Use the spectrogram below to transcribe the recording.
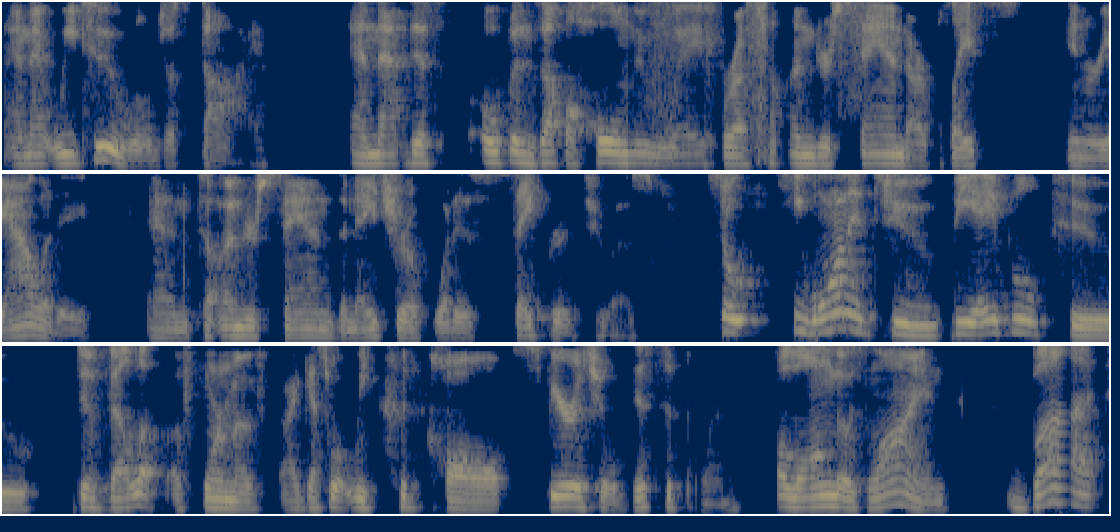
and that we too will just die. And that this opens up a whole new way for us to understand our place in reality and to understand the nature of what is sacred to us. So he wanted to be able to develop a form of, I guess, what we could call spiritual discipline along those lines. But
